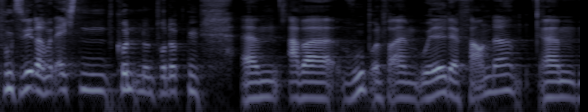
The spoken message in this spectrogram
funktioniert auch mit echten Kunden und Produkten. Ähm, aber Whoop und vor allem Will, der Founder, ähm,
